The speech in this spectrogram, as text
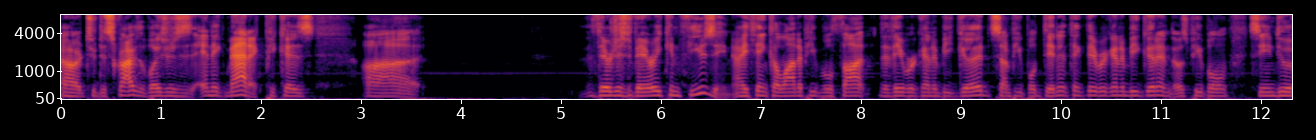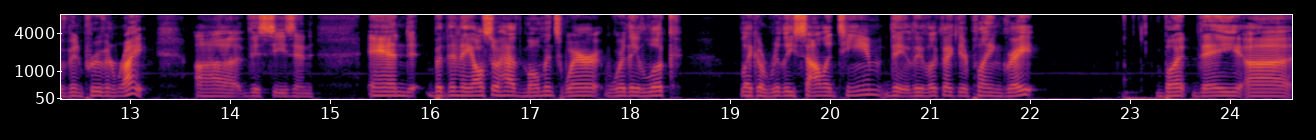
uh, to describe the Blazers is enigmatic because uh, they're just very confusing. I think a lot of people thought that they were going to be good. Some people didn't think they were going to be good, and those people seem to have been proven right uh, this season. And but then they also have moments where where they look like a really solid team. They they look like they're playing great, but they uh,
